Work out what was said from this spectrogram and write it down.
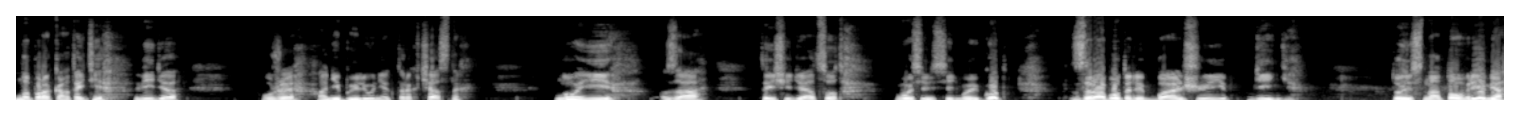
На прокат эти видео уже, они были у некоторых частных. Ну и за 1987 год заработали большие деньги. То есть на то время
